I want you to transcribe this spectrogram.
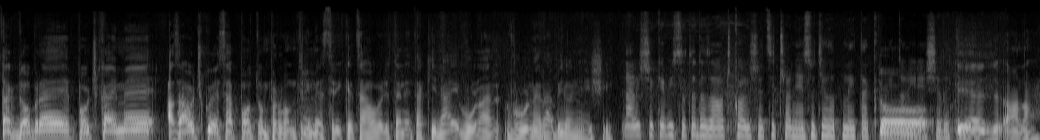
tak dobre, počkajme a zaočkuje sa po tom prvom trimestri, keď sa hovorí, že ten je taký najvulnerabilnejší. Navyše, keby sa teda zaočkovali všetci, čo nie sú tehotní, tak to by to vyriešili. Je, áno,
